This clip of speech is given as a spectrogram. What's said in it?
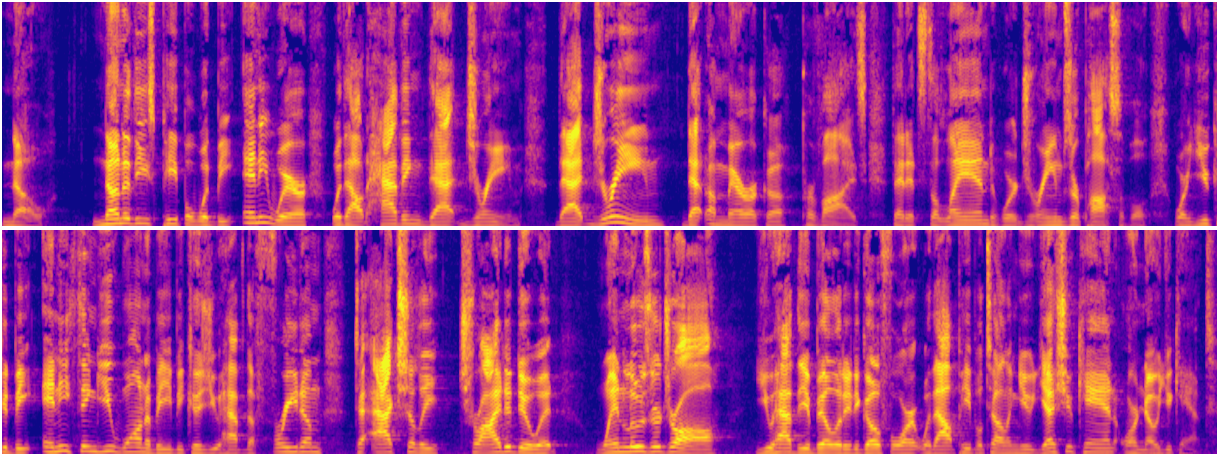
No. None of these people would be anywhere without having that dream. That dream that America provides. That it's the land where dreams are possible, where you could be anything you want to be because you have the freedom to actually try to do it, win, lose, or draw. You have the ability to go for it without people telling you, yes, you can, or no, you can't.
